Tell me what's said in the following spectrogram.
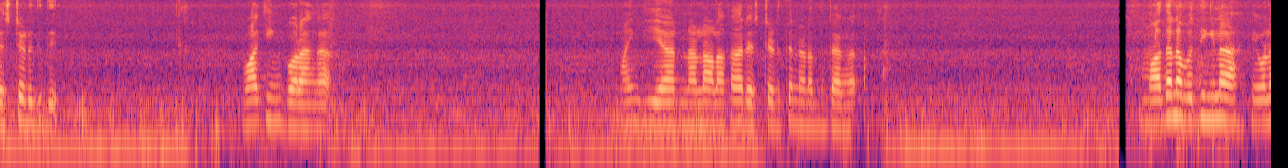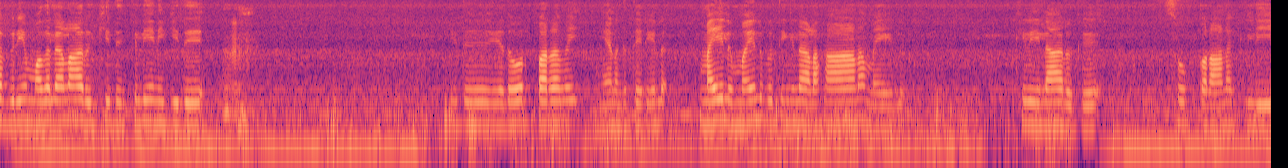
ரெஸ்ட் எடுக்குது. வாக்கிங் போகிறாங்க மங்கியார் நல்லா அழகாக ரெஸ்ட் எடுத்து நடந்துட்டாங்க. மதனை பார்த்தீங்களா? எவ்வளோ பெரிய முதலெல்லாம் இருக்குது. கிளிய நிற்கிது இது ஏதோ ஒரு பறவை. எனக்கு தெரியல. மயில் மயில் பார்த்தீங்களா? அழகான மயில். கிளிலாம் இருக்குது சூப்பரான கிளி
